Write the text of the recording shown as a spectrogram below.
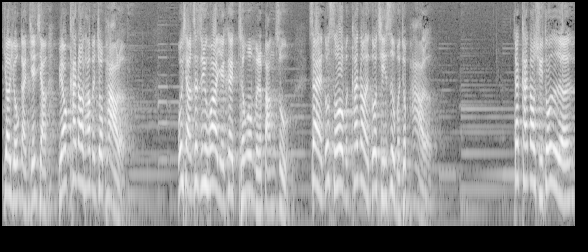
要勇敢坚强，不要看到他们就怕了。我想这句话也可以成为我们的帮助。在很多时候，我们看到很多情势，我们就怕了。在看到许多的人，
